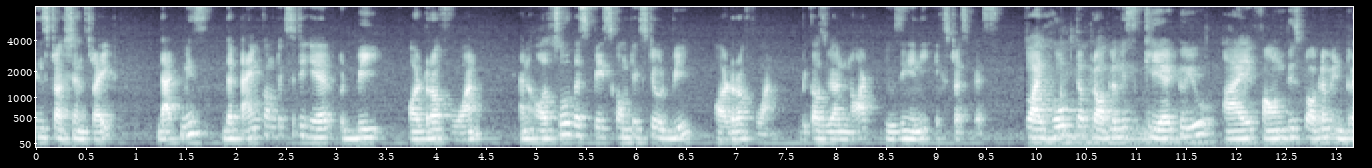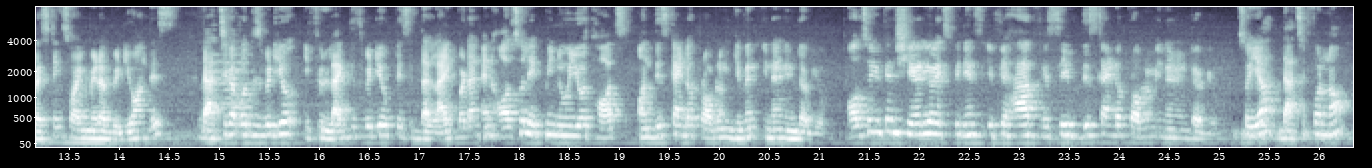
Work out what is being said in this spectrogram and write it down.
instructions right? That means the time complexity here would be order of 1 and also the space complexity would be order of 1 because we are not using any extra space so I hope the problem is clear to you. I found this problem interesting, so I made a video on this. That's it about this video. If you like this video, please hit the like button and also let me know your thoughts on this kind of problem given in an interview. Also, you can share your experience if you have received this kind of problem in an interview. So yeah, that's it for now.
